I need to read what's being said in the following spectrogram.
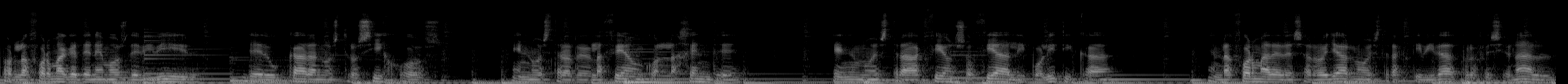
por la forma que tenemos de vivir, de educar a nuestros hijos, en nuestra relación con la gente, en nuestra acción social y política, en la forma de desarrollar nuestra actividad profesional,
